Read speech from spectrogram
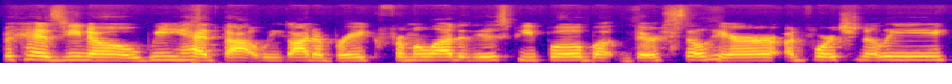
because you know we had thought we got a break from a lot of these people but they're still here unfortunately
